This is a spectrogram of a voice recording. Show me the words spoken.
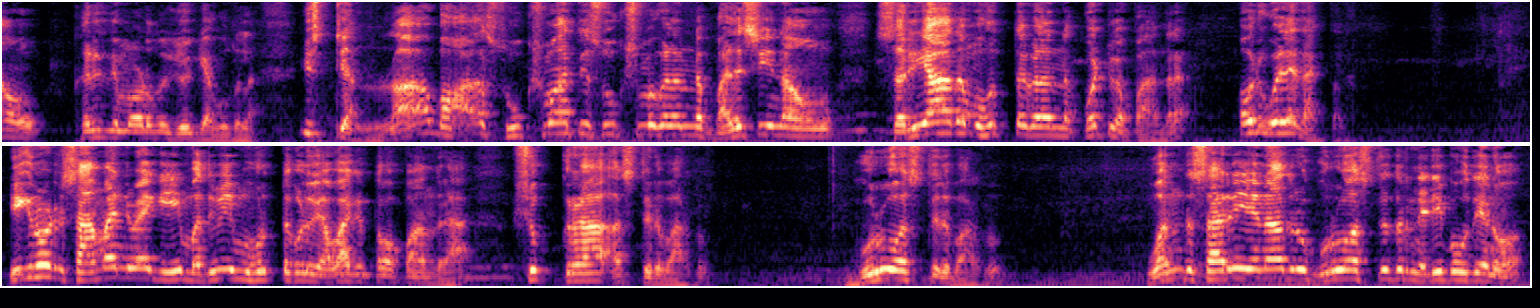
ನಾವು ಖರೀದಿ ಮಾಡೋದು ಯೋಗ್ಯ ಆಗೋದಿಲ್ಲ ಇಷ್ಟೆಲ್ಲ ಬಹಳ ಸೂಕ್ಷ್ಮಾತಿ ಸೂಕ್ಷ್ಮಗಳನ್ನು ಬಳಸಿ ನಾವು ಸರಿಯಾದ ಮುಹೂರ್ತಗಳನ್ನು ಕೊಟ್ವಪ್ಪ ಅಂದ್ರೆ ಅವ್ರಿಗೆ ಒಳ್ಳೇದಾಗ್ತದೆ. ಈಗ ನೋಡ್ರಿ, ಸಾಮಾನ್ಯವಾಗಿ ಮದುವೆ ಮುಹೂರ್ತಗಳು ಯಾವಾಗಿರ್ತಾವಪ್ಪ ಅಂದ್ರೆ ಶುಕ್ರ ಅಸ್ತಿರಬಾರ್ದು, ಗುರು ಅಸ್ತಿರಬಾರ್ದು ಒಂದು ಸಾರಿ ಏನಾದರೂ ಗುರು ಅಸ್ತಿದ್ರೆ ನಡಿಬಹುದೇನೋ,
